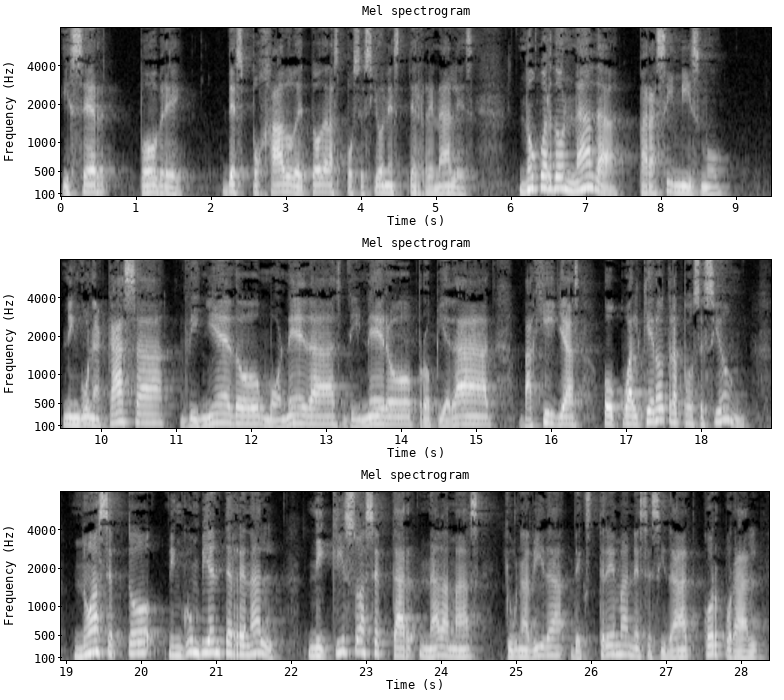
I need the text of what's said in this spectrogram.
y ser pobre, despojado de todas las posesiones terrenales. No guardó nada para sí mismo, ninguna casa, viñedo, monedas, dinero, propiedad, vajillas o cualquier otra posesión. No aceptó ningún bien terrenal, ni quiso aceptar nada más que una vida de extrema necesidad corporal,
